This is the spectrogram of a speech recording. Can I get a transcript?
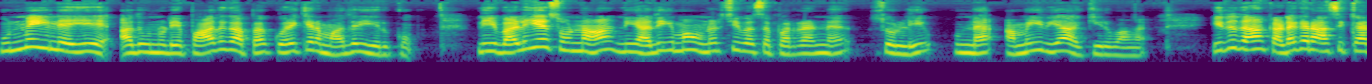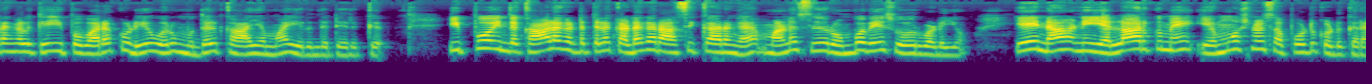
உண்மையிலேயே அது உன்னுடைய பாதுகாப்பை குறைக்கிற மாதிரி இருக்கும். நீ வழியே சொன்னால் நீ அதிகமாக உணர்ச்சி வசப்படுறன்னு சொல்லி உன்னை அமைதியாக ஆக்கிடுவாங்க இதுதான் கடக ராசிக்காரங்களுக்கு இப்போ வரக்கூடிய ஒரு முதல் காயமாக இருந்துட்டு இருக்கு. இப்போ இந்த காலகட்டத்தில் கடக ராசிக்காரங்க மனசு ரொம்பவே சோர்வடையும். ஏன்னா நீ எல்லாருக்குமே எமோஷ்னல் சப்போர்ட் கொடுக்குற.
